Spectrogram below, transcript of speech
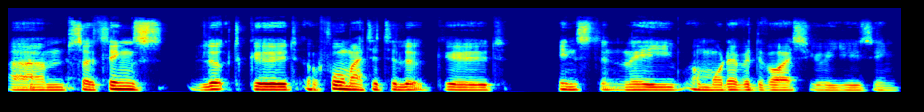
Um, so things looked good or formatted to look good instantly on whatever device you were using.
